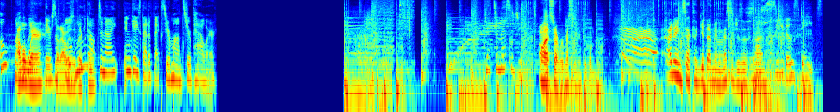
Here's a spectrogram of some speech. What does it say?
Oh, by I'm the aware way, there's a I full was a moon victim. out tonight in case that affects your monster power. Get to messaging. Oh, that's right. We're messaging people now. I didn't exactly get that many messages this time. Let's see those dates.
